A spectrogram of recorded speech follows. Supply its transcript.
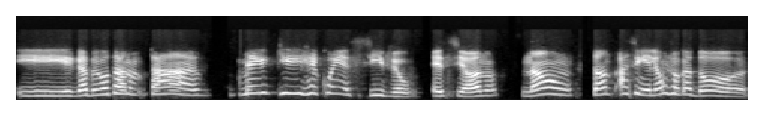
E Gabigol tá, tá meio que reconhecível esse ano. Não, tanto assim, ele é um jogador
